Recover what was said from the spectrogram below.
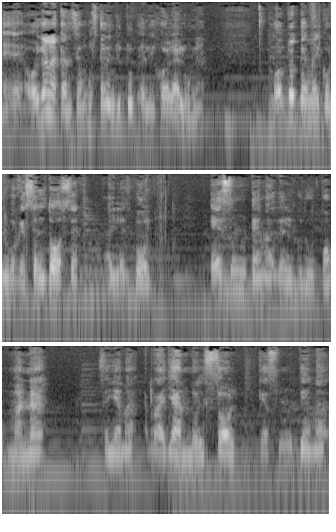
Eh, oigan la canción, búsquenla en YouTube, El Hijo de la Luna. Otro tema icónico que es el 12, ahí les voy, es un tema del grupo Maná. Se llama Rayando el Sol, que es un tema...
